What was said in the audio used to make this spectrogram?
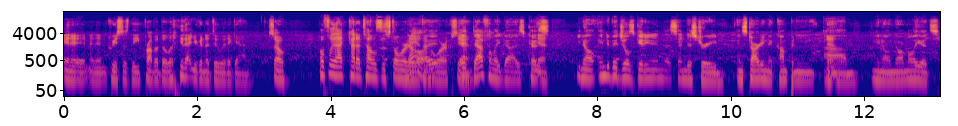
and it and it increases the probability that you're going to do it again. So hopefully that kind of tells the story No, if it, works. Yeah. It definitely does because Yeah. you know individuals getting in this industry and starting a company. Yeah. Um, you know, normally it's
